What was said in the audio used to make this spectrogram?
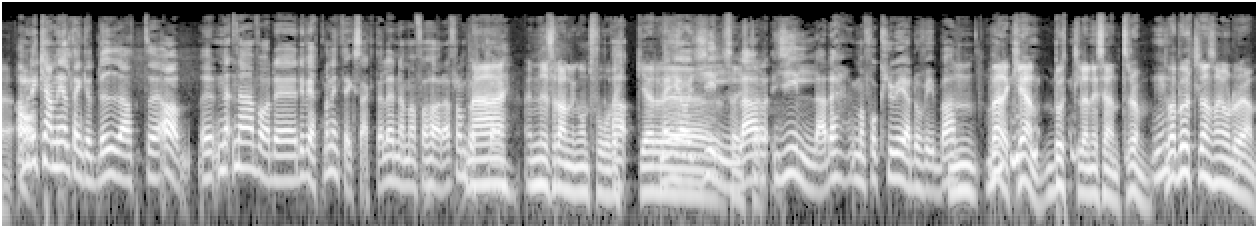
Ja, ja. men det kan helt enkelt bli att, eh, ja, eh, när var det, det vet man inte exakt eller när man får höra från butlern. Nej, en ny förhandling om två Ja, veckor. men eh, jag sägs gillar, det. gillar det, man får Cluedo-vibbar. Mm, verkligen, butlern i centrum. Det var butlern som gjorde det.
